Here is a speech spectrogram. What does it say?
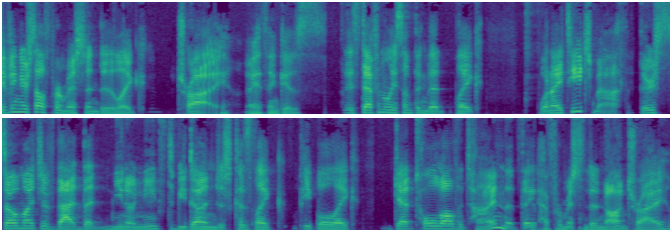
Giving yourself permission to like try i think is it's definitely something that like when i teach math there's so much of that that you know needs to be done just because like people like get told all the time that they have permission to not try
